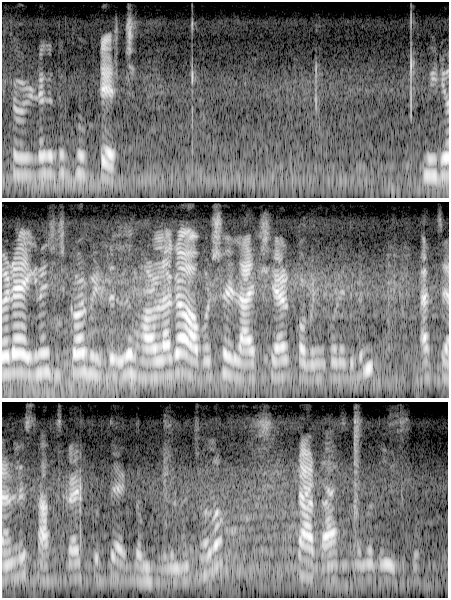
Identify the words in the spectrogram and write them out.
স্ট্রবেরিটা কিন্তু খুব টেস্ট ভিডিওটা এখানে শেষ করো ভিডিওটা যদি ভালো লাগে অবশ্যই লাইক শেয়ার কমেন্ট করে দেবেন। আর চ্যানেলে সাবস্ক্রাইব করতে একদম ভুলবেন না। চলো টাটা আজকে মতো ইউটিউব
